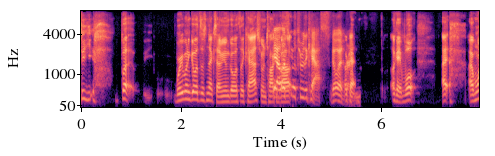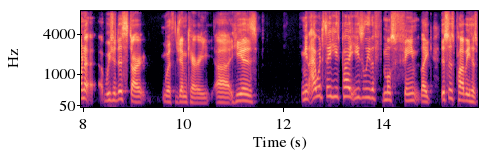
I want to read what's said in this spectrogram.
you, but where do you want to go with this next? I mean, you want to go with the cast? You want to talk yeah, about let's go through the cast. Go ahead. Okay. Okay, well, I I want to. We should just start with Jim Carrey. Uh, he is. I mean, I would say he's probably easily the most famous. Like, this is probably his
